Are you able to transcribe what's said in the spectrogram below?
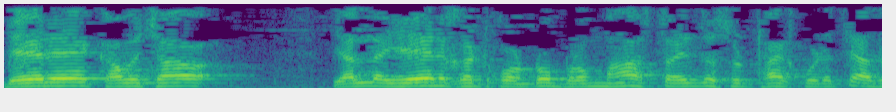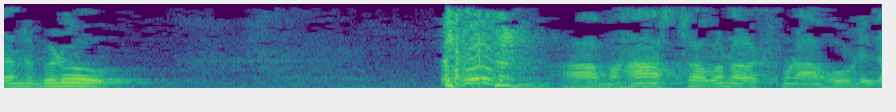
ಬೇರೆ ಕವಚ ಎಲ್ಲ ಏನು ಕಟ್ಕೊಂಡು ಬ್ರಹ್ಮಾಸ್ತ್ರ ಇದ್ದು ಸುಟ್ಟು ಹಾಕಿಬಿಡುತ್ತೆ ಅದನ್ನು ಬಿಡು. ಆ ಮಹಾಸ್ತ್ರವನ್ನು ಲಕ್ಷ್ಮಣ ಹೂಡಿದ,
